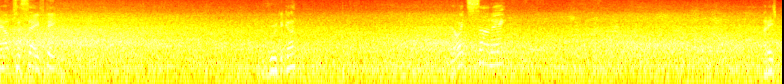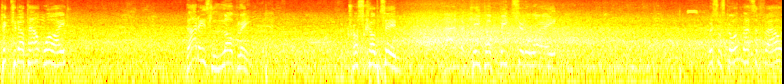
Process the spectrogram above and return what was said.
And out to safety. Rudiger. Now it's Sané. And he's picked it up out wide. That is lovely. The cross comes in, and the keeper beats it away. Whistle's gone, that's a foul.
